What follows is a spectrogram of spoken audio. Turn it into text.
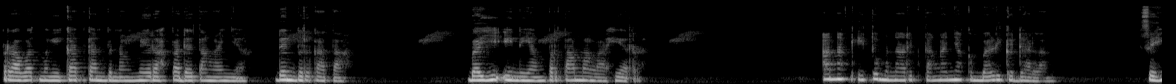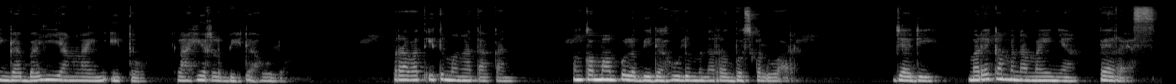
Perawat mengikatkan benang merah pada tangannya dan berkata, "Bayi ini yang pertama lahir." Anak itu menarik tangannya kembali ke dalam, sehingga bayi yang lain itu lahir lebih dahulu. Perawat itu mengatakan, engkau mampu lebih dahulu menerobos keluar. Jadi, mereka menamainya Peres.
